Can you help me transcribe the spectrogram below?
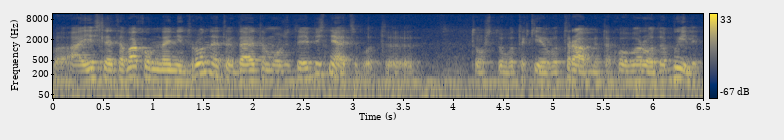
а если это вакуумное нейтронное, тогда это может и объяснять вот э, то, что вот такие вот травмы такого рода были.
